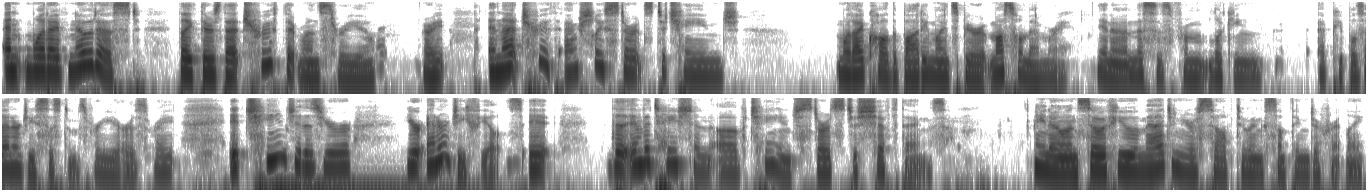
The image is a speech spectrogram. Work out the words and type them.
And what I've noticed, like there's that truth that runs through you, right? And that truth actually starts to change what I call the body, mind, spirit, muscle memory. You know, and this is from looking at people's energy systems for years, right? It changes your your energy fields. It the invitation of change starts to shift things. You know, and so if you imagine yourself doing something differently,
